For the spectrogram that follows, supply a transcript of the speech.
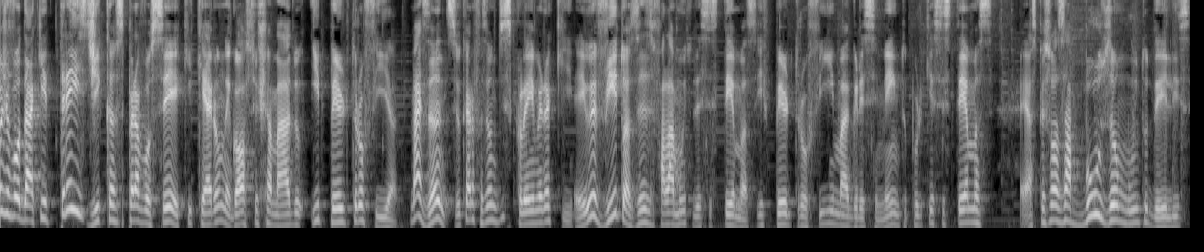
Hoje eu vou dar aqui três dicas para você que quer um negócio chamado hipertrofia. Mas antes, eu quero fazer um disclaimer aqui. Eu evito às vezes falar muito desses temas hipertrofia e emagrecimento, porque esses temas é, as pessoas abusam muito deles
